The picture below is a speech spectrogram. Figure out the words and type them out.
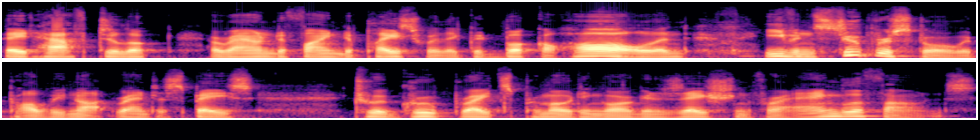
they'd have to look around to find a place where they could book a hall, and even Superstore would probably not rent a space to a group rights promoting organization for Anglophones.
